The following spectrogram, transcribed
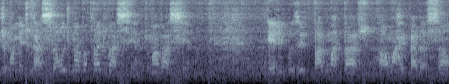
de uma medicação ou de uma, vamos falar de vacina, de uma vacina. Ele, inclusive, paga uma taxa, há uma arrecadação,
